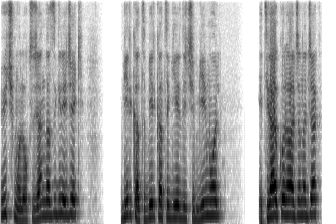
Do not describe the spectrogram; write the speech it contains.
3 mol oksijen gazı girecek. 1 katı 1 katı girdiği için 1 mol etil alkol harcanacak.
